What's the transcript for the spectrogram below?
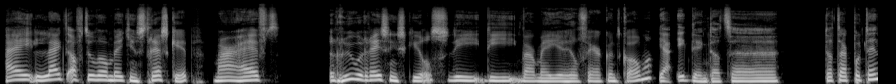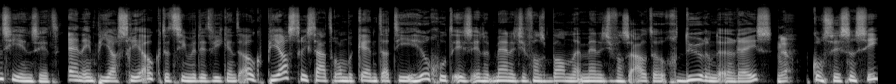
Hij lijkt af en toe wel een beetje een stresskip, maar hij heeft ruwe racing skills die, die, waarmee je heel ver kunt komen. Ja, ik denk dat, eh, dat daar potentie in zit. En in Piastri ook. Dat zien we dit weekend ook. Piastri staat erom bekend dat hij heel goed is in het managen van zijn banden en managen van zijn auto gedurende een race. Ja. Consistency.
